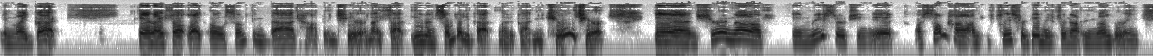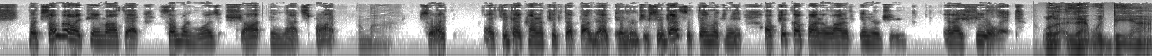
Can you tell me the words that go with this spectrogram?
in my gut. And I felt like, oh, something bad happened here. And I thought even somebody got might have gotten killed here. And sure enough, in researching it, or somehow, um, please forgive me for not remembering, but somehow I came out that someone was shot in that spot. Oh my! So I I think I kind of picked up on that energy. See, that's the thing with me. I'll pick up on a lot of energy and I feel it. Well, that would be uh,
